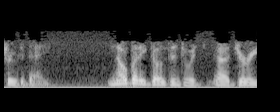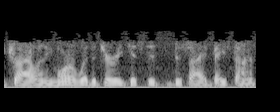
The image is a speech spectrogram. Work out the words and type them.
true today. Nobody goes into a, a jury trial anymore where the jury gets to decide based on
